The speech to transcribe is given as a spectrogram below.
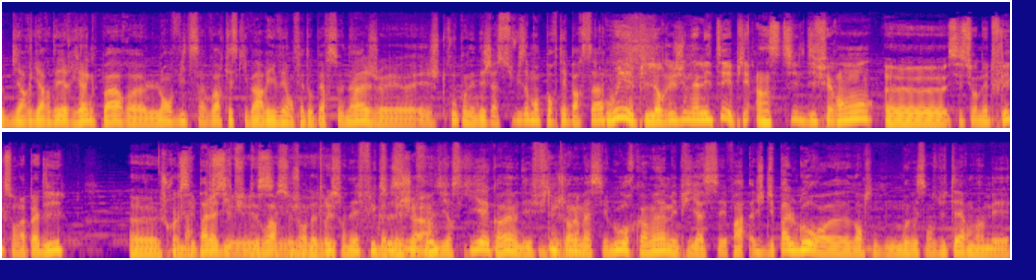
bien regarder, rien que par euh, l'envie de savoir qu'est-ce qui va arriver en fait au personnage. Et je trouve qu'on est déjà suffisamment porté par ça. Oui, et puis l'originalité, et puis un style différent. Euh, c'est sur Netflix, on l'a pas dit. Euh, je crois on n'a pas l'habitude de voir ce genre de trucs sur Netflix bah, aussi, il faut dire ce qui est quand même des films Déjà. quand même assez lourds quand même et puis assez enfin je dis pas lourd euh, dans le mauvais sens du terme hein, mais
